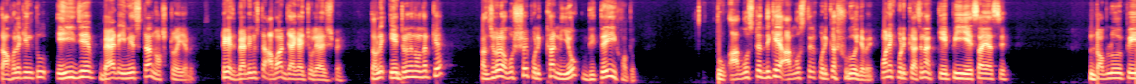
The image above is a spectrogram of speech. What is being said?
তাহলে কিন্তু এই যে ব্যাড ইমেজটা নষ্ট হয়ে যাবে। ঠিক আছে? ব্যাড ইমেজটা আবার জায়গায় চলে আসবে। তাহলে এর জন্য আমাদেরকে রাজ্য অবশ্যই পরীক্ষা নিয়োগ দিতেই হবে। তো আগস্টের দিকে আগস্ট থেকে পরীক্ষা শুরু হয়ে যাবে। অনেক পরীক্ষা আছে না? কেপি এসআই আছে ডব্লিউপি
